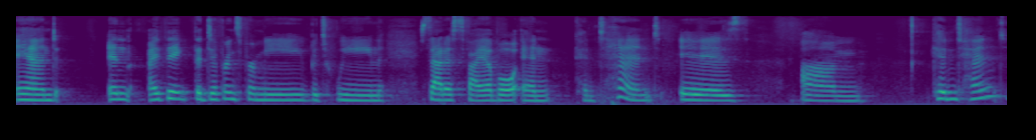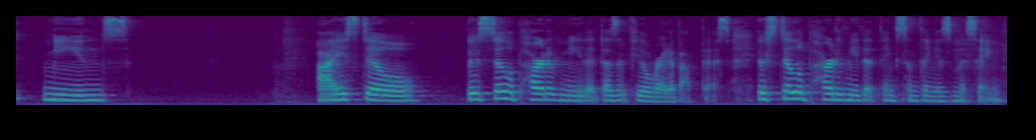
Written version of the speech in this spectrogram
And and i think the difference for me between satisfiable and content is um content means I still, there's still a part of me that doesn't feel right about this. There's still a part of me that thinks something is missing.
